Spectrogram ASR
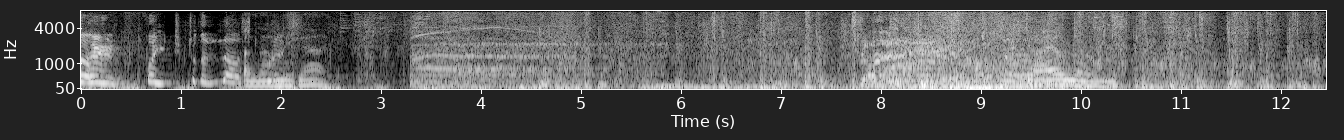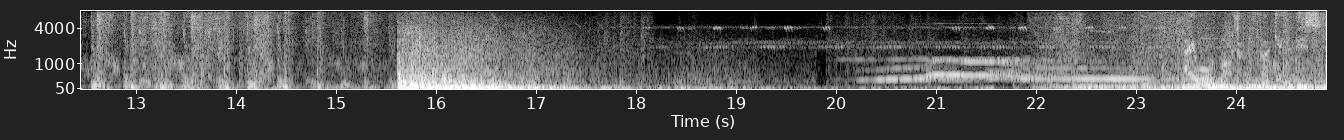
I'll fight to the last A lonely death. Die alone. I will not forget this.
